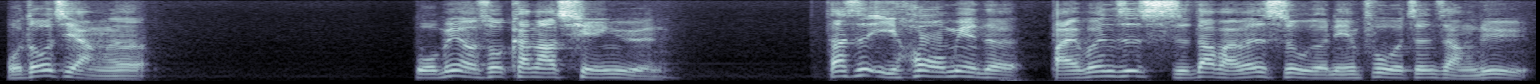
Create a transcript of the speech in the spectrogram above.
我都讲了，我没有说看到千元，但是以后面的百分之十到百分之十五的年复合增长率，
